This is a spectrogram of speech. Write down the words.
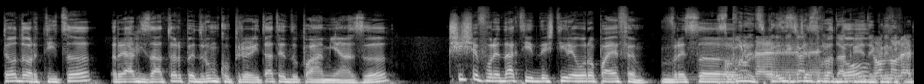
Teodor Tiță, realizator pe drum cu prioritate după amiază și șeful redacției de știri Europa FM. Vreți să... Spuneți, criticați-vă două? Domnule,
